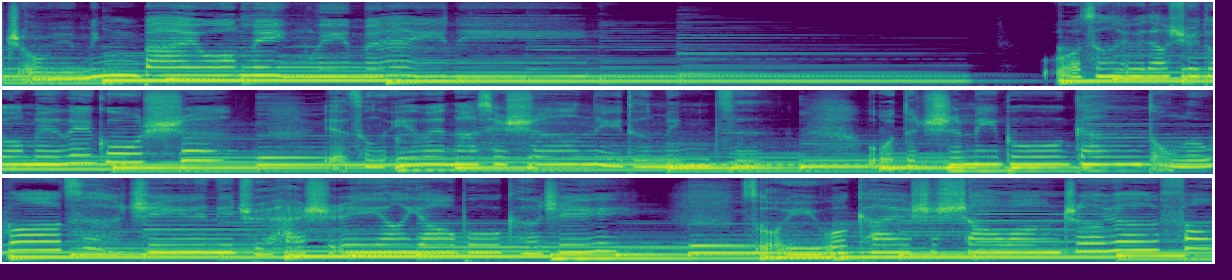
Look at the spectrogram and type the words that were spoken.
终于明白我命里没你。我曾遇到许多美丽故事。也曾以为那些是你的名字，我的执迷不，还是一样遥不可及。所以我开始向往着远方，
